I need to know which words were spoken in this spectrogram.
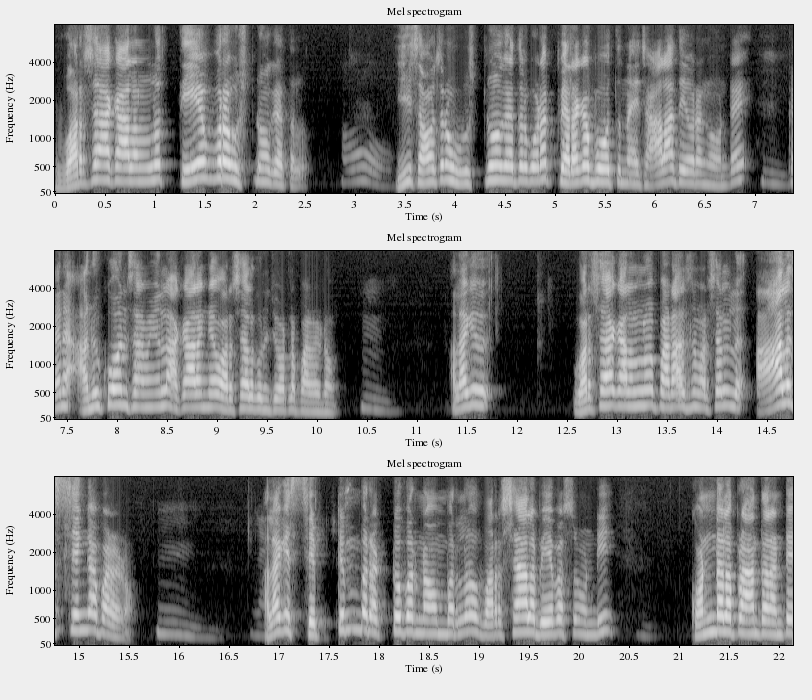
వర్షాకాలంలో తీవ్ర ఉష్ణోగ్రతలు. ఈ సంవత్సరం ఉష్ణోగ్రతలు కూడా పెరగబోతున్నాయి చాలా తీవ్రంగా ఉంటాయి. కానీ అనుకోని సమయంలో అకాలంగా వర్షాలు కొన్ని చోట్ల పడడం. అలాగే వర్షాకాలంలో పడాల్సిన వర్షాలు ఆలస్యంగా పడడం. అలాగే సెప్టెంబర్ అక్టోబర్ నవంబర్లో వర్షాల బీభత్సం ఉండి కొండల ప్రాంతాలు అంటే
